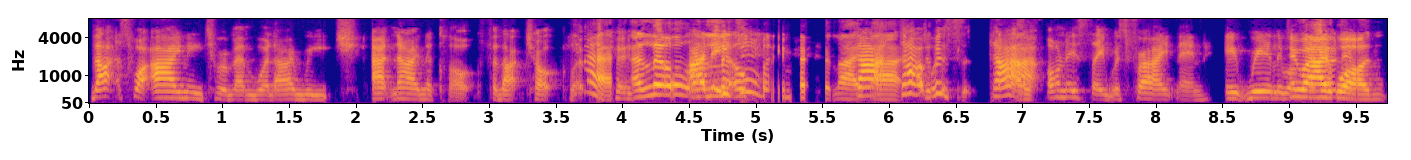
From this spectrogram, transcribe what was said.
that's what I need to remember when I reach at nine o'clock for that chocolate. Yeah, a little, I a little funny moment like that that. that was that honestly was frightening. It really was. do I know- want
